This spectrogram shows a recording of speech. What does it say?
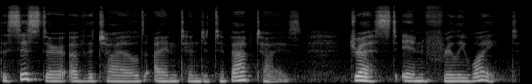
the sister of the child I intended to baptize, dressed in frilly white.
